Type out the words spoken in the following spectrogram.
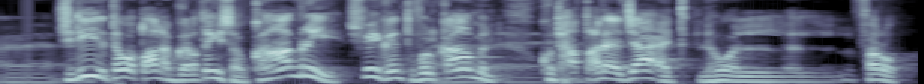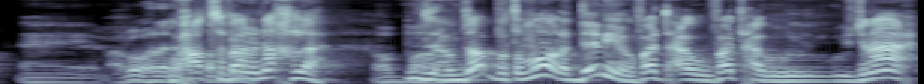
آه. جديدة تو طالع بقراطيسه وكامري. إيش فيك أنت؟ full كامل. كنت حاط عليها جاعد اللي هو ال- الفرو. إيه معروف هذا. وحاط صفان ونخله أوبا. مزبط امور الدنيا وفتحة وفتحة وجناح.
